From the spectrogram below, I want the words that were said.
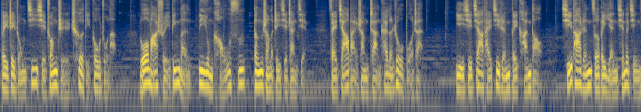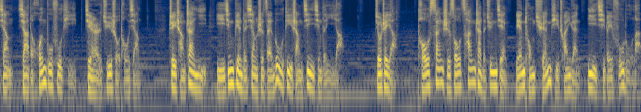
被这种机械装置彻底勾住了。罗马水兵们利用考乌斯登上了这些战舰，在甲板上展开了肉搏战。一些迦太基人被砍倒。其他人则被眼前的景象吓得魂不附体，进而举手投降。这场战役已经变得像是在陆地上进行的一样。就这样，头三十艘参战的军舰连同全体船员一起被俘虏了。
